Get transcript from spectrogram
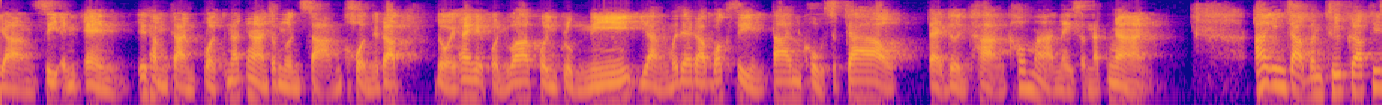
อย่าง CNN ได้ทำการปลดพนักงานจำนวน 3 คนนะครับ โดยให้เหตุผลว่าคนกลุ่มนี้ยังไม่ได้รับวัคซีนต้านโควิด -19 แต่เดินทางเข้ามาในสำนักงาน อ้างอิงจากบันทึกครับที่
